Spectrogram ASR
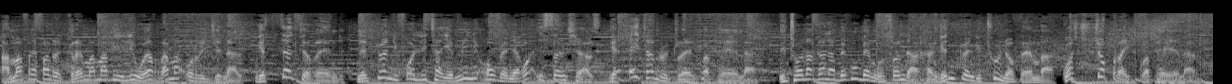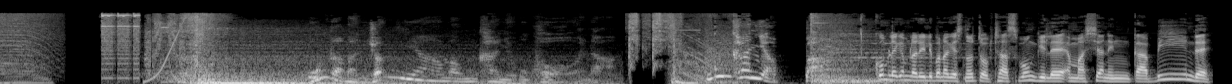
Ama-500 gram amabili werama original nge-30 rand ne-24 litha yemini oven yakwa-essentials nge-800 rand kwaphela. Itholakala bekube ngosondarha ngen-22 november kwashoprite kwaphela. Ungabanjwa mnyama umkhanye ukhona. Kukhanya ba. Kumleke mlaleli bona-ke sinodr sibongile mashiyani nkabinde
